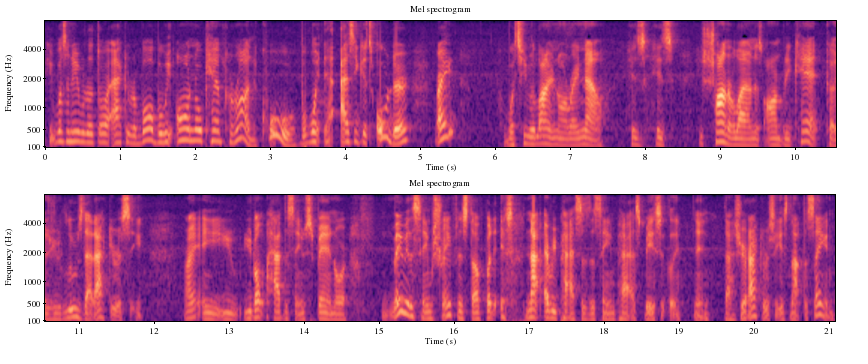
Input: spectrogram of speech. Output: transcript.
he wasn't able to throw an accurate ball, but we all know Cam can run. Cool. But when as he gets older, right? What's he relying on right now? His his he's trying to rely on his arm, but he can't because you lose that accuracy, right? And you you don't have the same spin or maybe the same strength and stuff, but it's not every pass is the same pass basically, and that's your accuracy. It's not the same,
